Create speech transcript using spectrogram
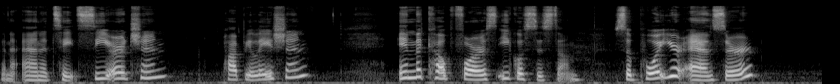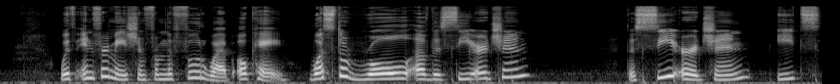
I'm going to annotate sea urchin population in the kelp forest ecosystem. Support your answer with information from the food web. Okay, What's the role of the sea urchin? The sea urchin eats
